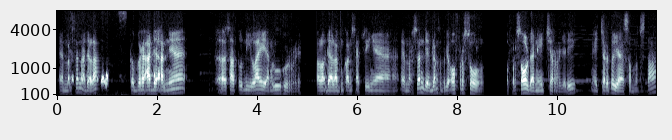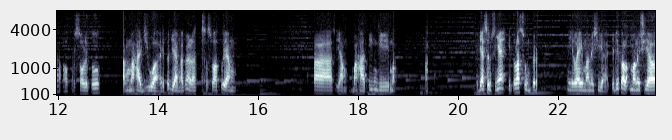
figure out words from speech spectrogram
Emerson adalah keberadaannya uh, satu nilai yang luhur ya. Kalau dalam konsepsinya Emerson dia bilang sebagai oversoul. Oversoul dan nature. Jadi nature itu ya semesta oversoul itu yang maha jiwa. Itu dianggapnya adalah sesuatu yang yang maha tinggi jadi asumsinya itulah sumber nilai manusia. Jadi kalau manusia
